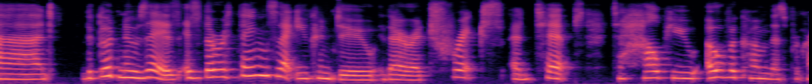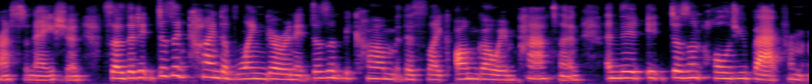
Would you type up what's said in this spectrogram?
And the good news is is there are things that you can do there are tricks and tips to help you overcome this procrastination so that it doesn't kind of linger and it doesn't become this like ongoing pattern and that it doesn't hold you back from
